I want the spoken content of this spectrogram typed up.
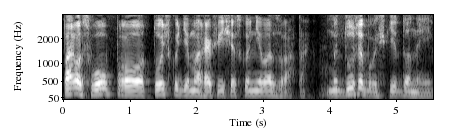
Пару слов про точку демографічного невозврата. Ми дуже близькі до неї.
